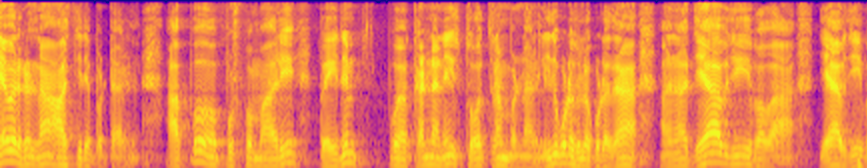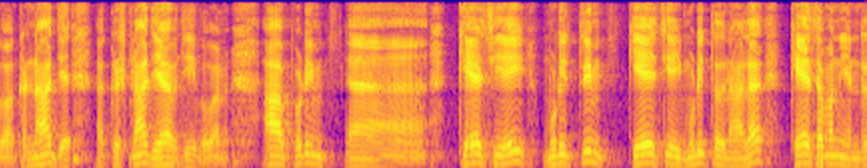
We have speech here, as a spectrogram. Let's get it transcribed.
தேவர்கள்லாம் ஆச்சரியப்பட்டார்கள். அப்போது புஷ்பம் மாதிரி பெய்து கண்ணனை ஸ்தோத்திரம் பண்ணார்கள். இது கூட சொல்லக்கூடாதா? அதனால் ஜெயாவிஜி பவா ஜெயாவிஜி பவா கண்ணா ஜெய கிருஷ்ணா ஜெயாவிஜி பவன். அப்படி கேசியை முடித்து கேசியை முடித்ததுனால கேசவன் என்ற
